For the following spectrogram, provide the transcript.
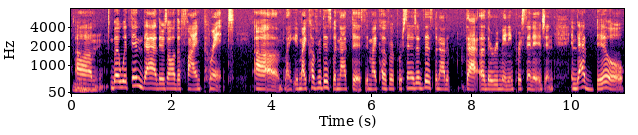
Mm. Um, but within that, there's all the fine print. Um, like it might cover this, but not this. It might cover a percentage of this, but not a, that other remaining percentage. And and that bill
